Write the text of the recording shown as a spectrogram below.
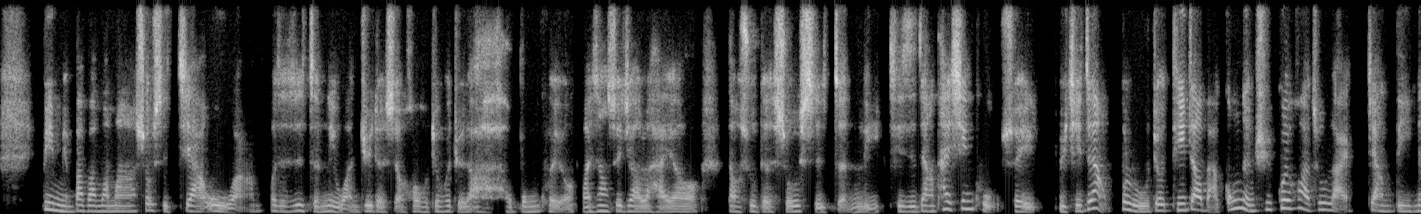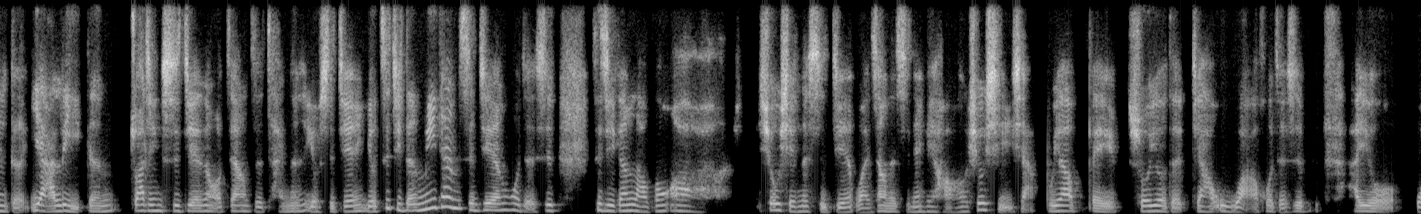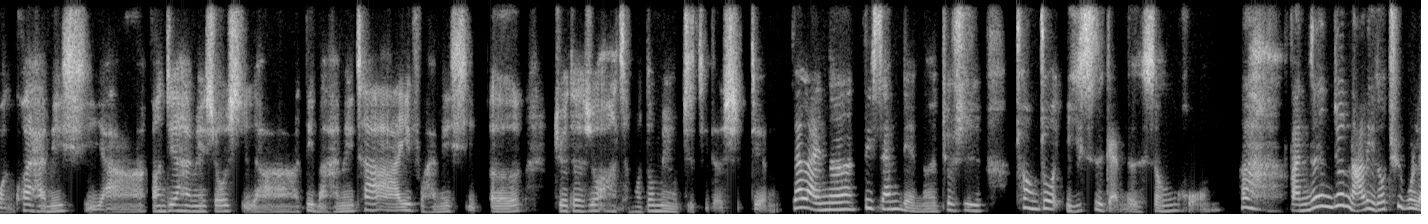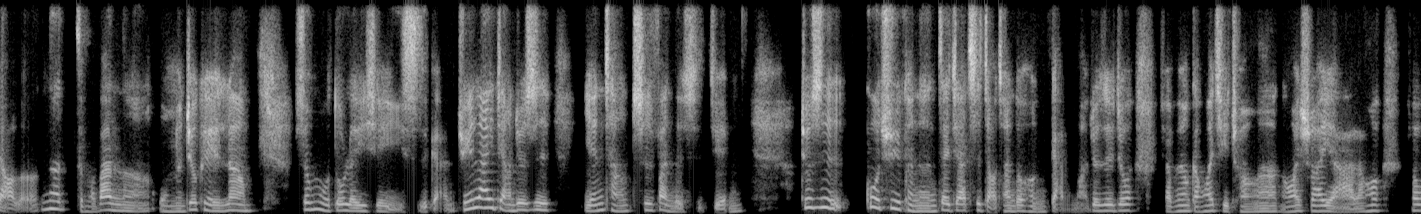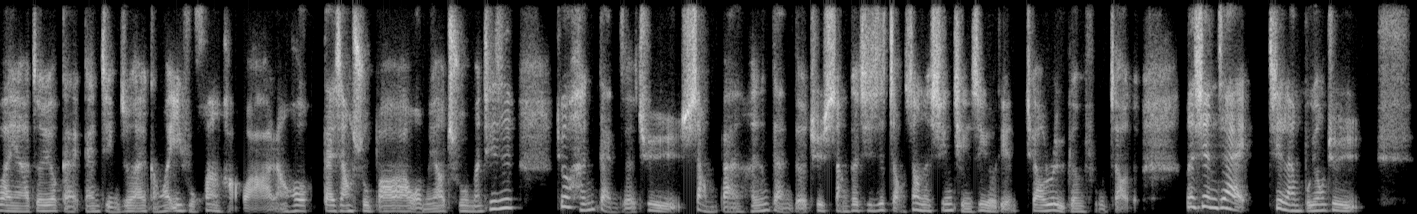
避免爸爸妈妈收拾家务啊。或者是整理玩具的时候，就会觉得啊，好崩溃哦！晚上睡觉了还要到处的收拾整理，其实这样太辛苦。所以，与其这样，不如就提早把功能区规划出来，降低那个压力跟抓紧时间哦，这样子才能有时间有自己的 me time 时间，或者是自己跟老公啊。休闲的时间，晚上的时间可以好好休息一下，不要被所有的家务啊，或者是还有碗筷还没洗啊，房间还没收拾啊，地板还没擦啊，衣服还没洗，而觉得说啊，怎么都没有自己的时间。再来呢，第三点呢，就是创作仪式感的生活啊，反正就哪里都去不了了，那怎么办呢？我们就可以让生活多了一些仪式感。举例来讲，就是延长吃饭的时间，就是。过去可能在家吃早餐都很赶嘛，就是就小朋友赶快起床啊，赶快刷牙，然后刷完牙之后又赶赶紧之后，赶快衣服换好啊，然后带上书包啊，我们要出门，其实就很赶着去上班，很赶着去上课。其实早上的心情是有点焦虑跟浮躁的。那现在既然不用去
